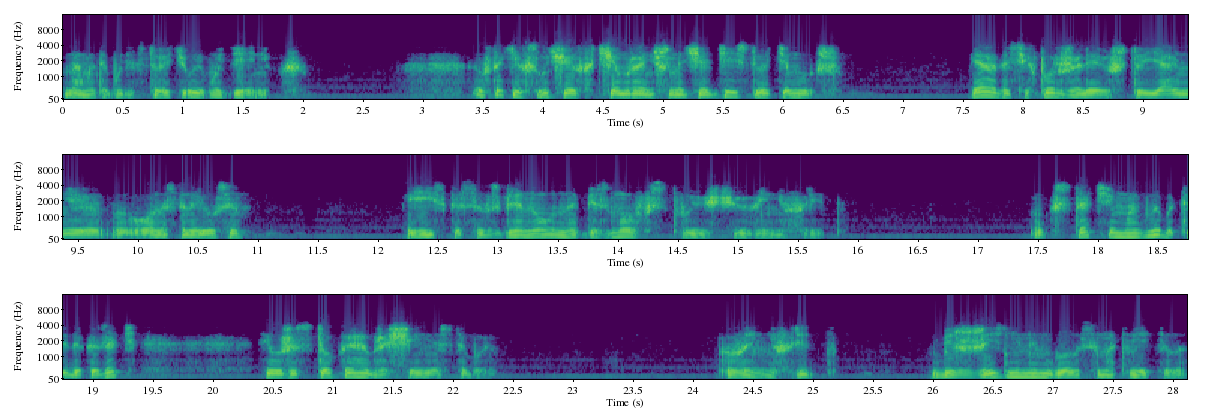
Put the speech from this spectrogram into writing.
нам это будет стоить уйму денег. В таких случаях, чем раньше начать действовать, тем лучше. Я до сих пор жалею, что я не... Он остановился и искоса взглянул на безмолвствующую Виннифрид. «Кстати, могла бы ты доказать его жестокое обращение с тобой?» Виннифрид безжизненным голосом ответила.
